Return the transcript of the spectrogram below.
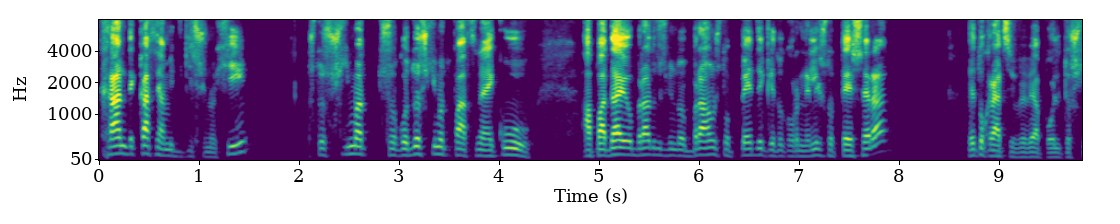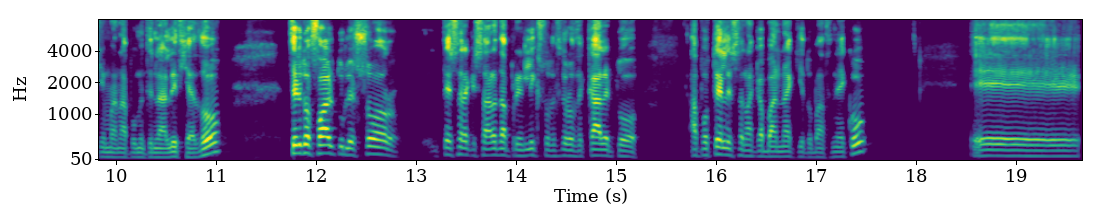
χάνεται κάθε αμυντική συνοχή. Στο, σχήμα, στο κοντό σχήμα του Παναθηναϊκού απαντάει ο Ομπράντοβιτς με τον Μπράουν στο 5 και τον Κορνελί στο 4. Δεν το κράτησε βέβαια πολύ το σχήμα, να πούμε την αλήθεια εδώ. Τρίτο φάουλ του Λεσόρ, 4 και 40 πριν λήξει το δεύτερο δεκάλεπτο, αποτέλεσε ένα καμπανάκι για τον Παναθηναϊκό. Ε,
